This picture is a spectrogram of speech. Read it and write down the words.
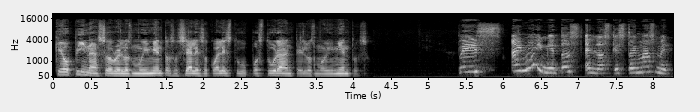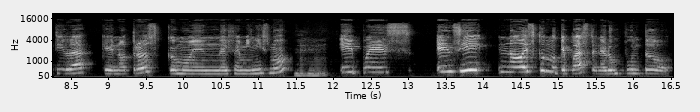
qué opinas sobre los movimientos sociales o cuál es tu postura ante los movimientos? Pues hay movimientos en los que estoy más metida que en otros, como en el feminismo. Y pues en sí no es como que puedas tener un punto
